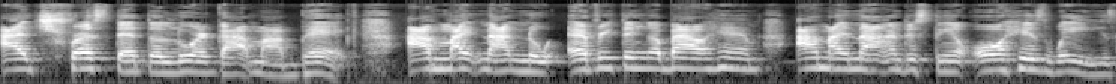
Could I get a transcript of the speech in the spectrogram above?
I trust that the Lord got my back. I might not know everything about Him, I might not understand all His ways,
